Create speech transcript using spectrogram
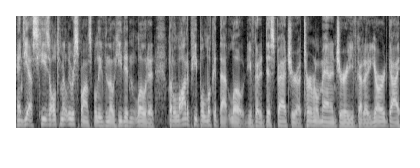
And yes, he's ultimately responsible even though he didn't load it. But a lot of people look at that load. You've got a dispatcher, a terminal manager, you've got a yard guy.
